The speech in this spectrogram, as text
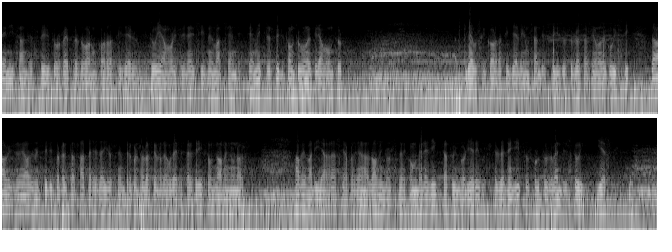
Veni Santo Spiritus repletuorum corda fidelium, tui amoris inexis nel accende, et mitre spiritum tuum et creabuntur. Deus qui corda fidelium Sancti Spiritus restazione de quisti, Davis Señor de Spiritu recta sapere de ellos sempre consolazione gaudere, per Cristo nomen nostro. Ave Maria, gratia plena Dominus tecum, benedicta tui mulieribus, et benedictus fructus ventris tui, Iesus.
